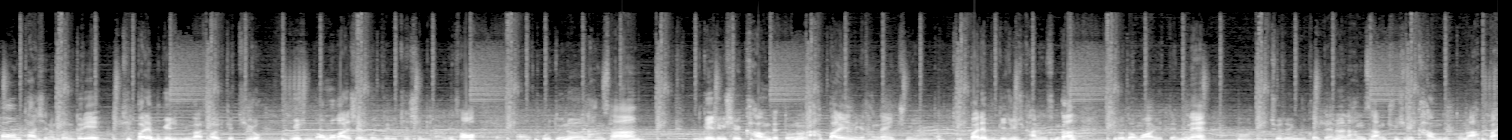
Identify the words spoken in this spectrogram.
처음 타시는 분들이 뒷발에 무게중심 가서 이렇게 뒤로 무게중심 넘어가시는 분들이 계십니다. 그래서 어, 보드는 항상 무게중심이 가운데 또는 앞발에 있는 게 상당히 중요합니다. 뒷발에 무게중심이 가는 순간 뒤로 넘어가기 때문에 어, 기초적인 것 때는 항상 중심이 가운데 또는 앞발.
